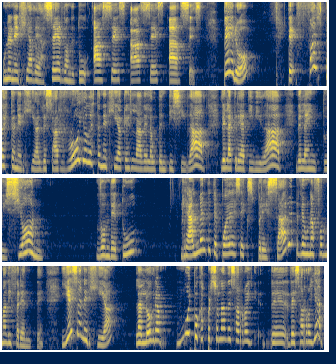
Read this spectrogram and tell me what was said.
una energía de hacer, donde tú haces, haces, haces. Pero te falta esta energía, el desarrollo de esta energía que es la de la autenticidad, de la creatividad, de la intuición, donde tú realmente te puedes expresar de una forma diferente. Y esa energía la logran muy pocas personas desarrollar.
